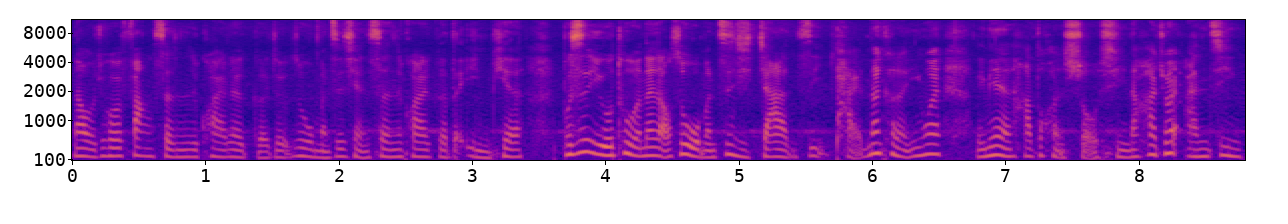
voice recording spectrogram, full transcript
那我就会放生日快乐歌，就是我们之前生日快乐歌的影片，不是 YouTube 的那种，是我们自己家人自己拍。那可能因为里面他都很熟悉，然后他就会安静，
